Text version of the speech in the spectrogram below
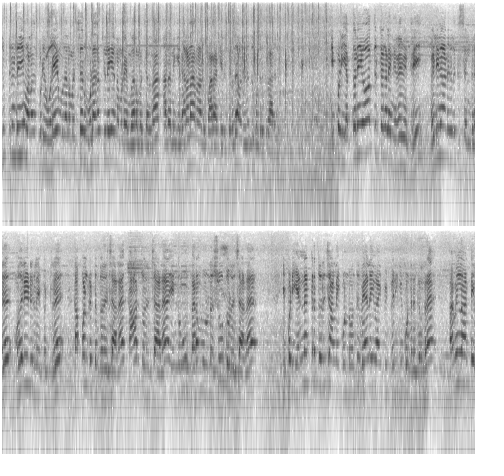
சுற்றினையும் வழங்கக்கூடிய ஒரே முதலமைச்சர் உலகத்திலேயே நம்முடைய முதலமைச்சர் தான். அதை இன்னைக்கு கனடா நாடு பாராட்டி இருக்கிறது அவர் இருந்து கொண்டிருக்கிறார்கள் இப்படி எத்தனையோ திட்டங்களை நிறைவேற்றி வெளிநாடுகளுக்கு சென்று முதலீடுகளை பெற்று கப்பல் கட்டும் தொழிற்சாலை கார் தொழிற்சாலை எங்க ஊர் பெரம்பலூர்ல ஷூ தொழிற்சாலை இப்படி எண்ணற்ற தொழிற்சாலை கொண்டு வந்து வேலை வாய்ப்பை பெருக்கிக் கொண்டிருக்கின்ற தமிழ்நாட்டை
